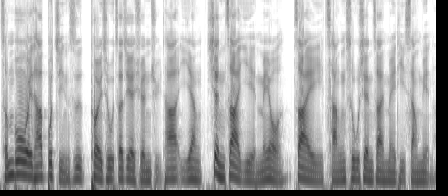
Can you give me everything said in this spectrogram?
陈柏伟他不仅是退出这届选举，他一样现在也没有再常出现在媒体上面了。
